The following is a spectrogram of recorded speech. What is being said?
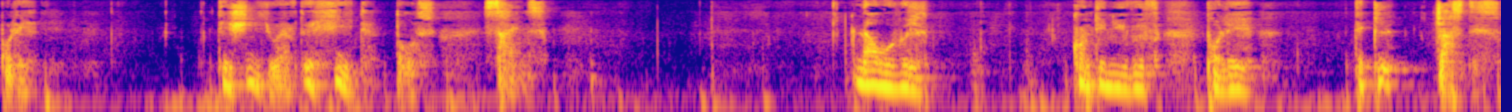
politician, you have to heed those signs. Now we will continue with political justice.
